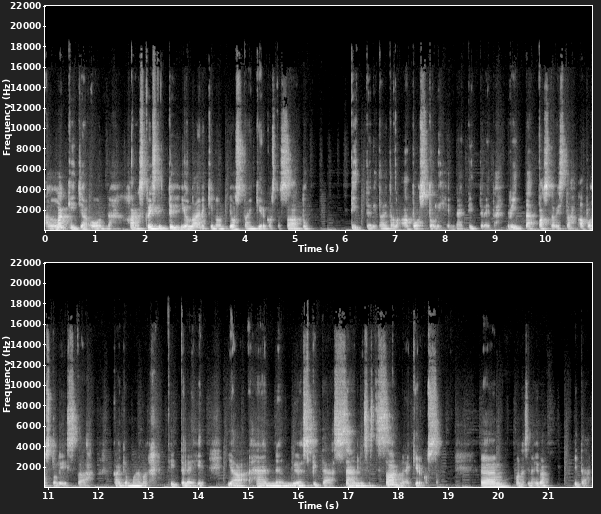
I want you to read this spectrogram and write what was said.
Lakija on harras kristitty, jolla ainakin on jostain kirkosta saatu titteli, taitaa olla apostoli, eli näitä titteleitä riittää pastorista, apostolista, kaiken maailman titteleihin. Ja hän myös pitää säännöllisesti saarnoja kirkossa. Ähm, onhan siinä hyvä pitää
